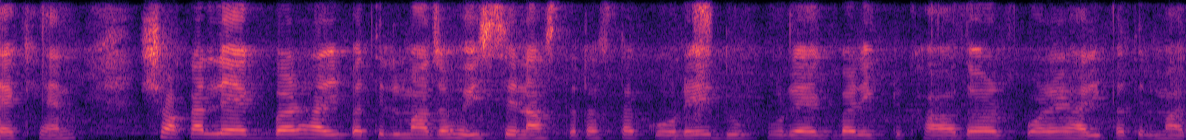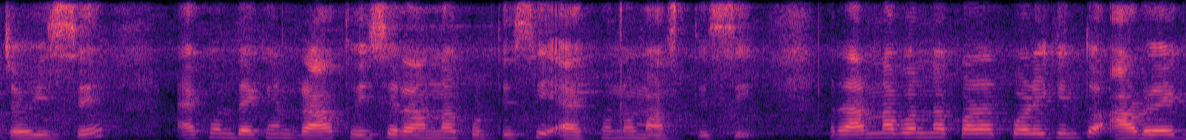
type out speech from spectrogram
দেখেন। সকালে একবার হাঁড়ি পাতিল মাজা হয়েছে নাস্তা টাস্তা করে দুপুরে একবার একটু খাওয়া দাওয়ার পরে হাঁড়ি পাতিল মাজা হয়েছে এখন দেখেন রাত হয়েছে রান্না করতেছি এখনও মাজতেছি। রান্না বান্না করার পরে কিন্তু আরও এক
